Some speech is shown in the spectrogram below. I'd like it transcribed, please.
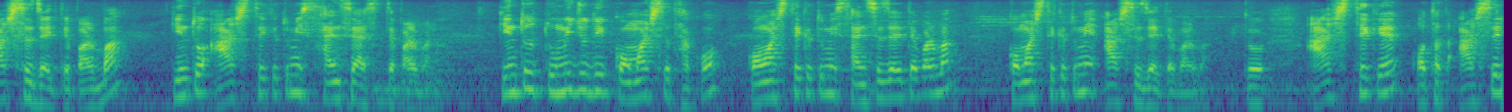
আর্টসে যাইতে পারবা, কিন্তু আর্টস থেকে তুমি সায়েন্সে আসতে পারবা না। কিন্তু তুমি যদি কমার্সে থাকো, কমার্স থেকে তুমি সায়েন্সে যাইতে পারবা, কমার্স থেকে তুমি আর্টসে যাইতে পারবা। তো আর্টস থেকে, অর্থাৎ আর্টসের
